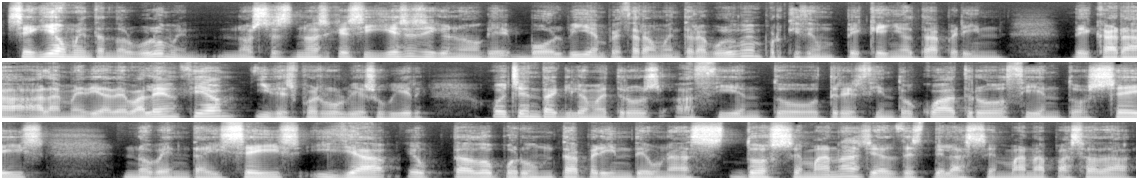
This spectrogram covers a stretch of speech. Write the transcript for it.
seguía aumentando el volumen. No es, no es que siguiese, sino que volví a empezar a aumentar el volumen porque hice un pequeño tapering de cara a la media de Valencia y después volví a subir 80 kilómetros a 103, 104, 106, 96 y ya he optado por un tapering de unas dos semanas, ya desde la semana pasada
